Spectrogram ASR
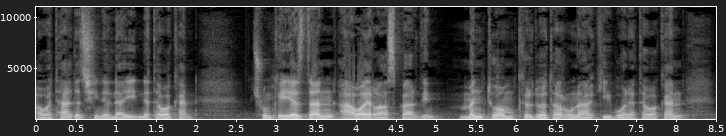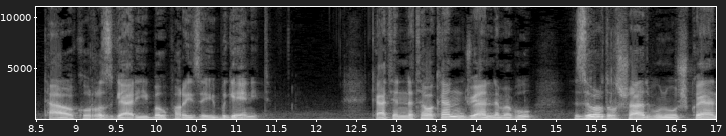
ئەوە تا دەچینە لای نەتەوەکان چونکە یەزدان ئاوای ڕاسپاردین من تۆم کردووەتە ڕووناکی بۆ نەتەوەکان تاوەکو ڕزگاری بەو پەڕی زەوی بگەیەنیت. کاتێ نەتەوەکان گوێیان لەمە بوو، زۆر دڵشاد بوون و شکۆیان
